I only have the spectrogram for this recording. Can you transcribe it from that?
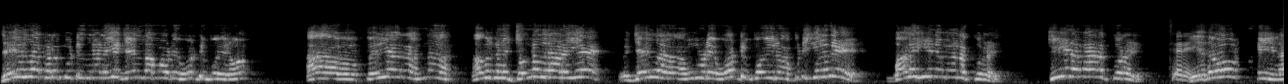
ஜெயலலிதா படம் போட்டதுனாலயே ஜெயலலிதாவுடைய ஓட்டு போயிடும் பெரியார் அண்ணா அவர்களை சொன்னதுனாலயே ஜெயலலிதா அவங்களுடைய ஓட்டு போயிடும் அப்படிங்கிறது பலகீனமான குரல் கீழமான குரல். ஏதோ வகையில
